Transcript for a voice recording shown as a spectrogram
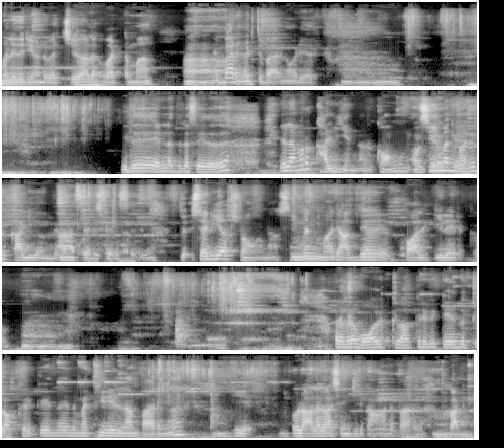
மெழுதிரி ஒன்று வச்சு வட்டமா. பாருங்க எடுத்து பாருங்க வழியா இருக்கு. இது என்னத்துல செய்தது? எல்லாமே ஒரு களி என்ன ஒரு காங் சீமெண்ட். மாதிரி ஒரு களி ஆ சரி சரி சரி. சரியா ஸ்ட்ராங் சீமெண்ட் மாதிரி அதே குவாலிட்டியில இருக்கும். அதை விட வால் கிளாக் இருக்கு டேபிள் கிளாக் இருக்கு. இந்த இந்த மெட்டீரியல்லாம் பாருங்க. இவ்வளோ அழகா செஞ்சிருக்காங்கன்னு பாருங்க.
